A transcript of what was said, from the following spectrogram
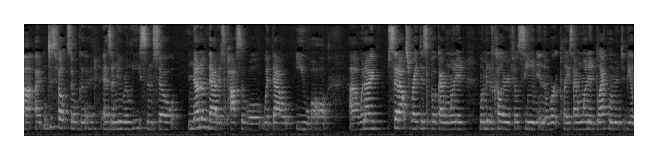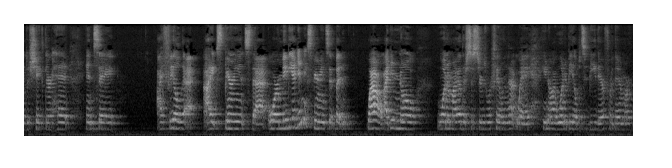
uh, I just felt so good as a new release. And so none of that is possible without you all. Uh, when I set out to write this book, I wanted women of color to feel seen in the workplace. I wanted black women to be able to shake their head and say, I feel that, I experienced that, or maybe I didn't experience it, but wow, I didn't know one of my other sisters were feeling that way. You know, I want to be able to be there for them. Or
